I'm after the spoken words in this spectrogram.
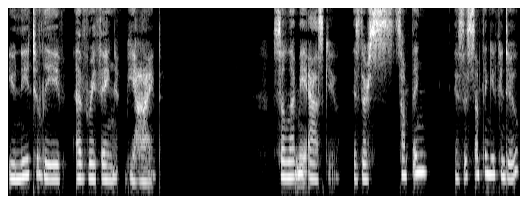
you need to leave everything behind. So let me ask you, is there something, is this something you can do?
